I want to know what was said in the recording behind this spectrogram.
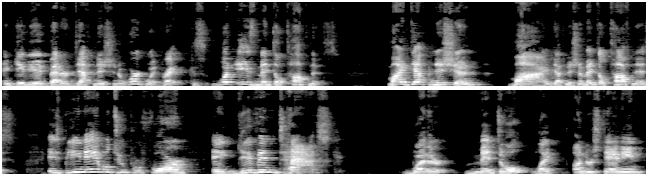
and give you a better definition to work with, right? Because what is mental toughness? My definition, my definition of mental toughness is being able to perform a given task, whether mental, like understanding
